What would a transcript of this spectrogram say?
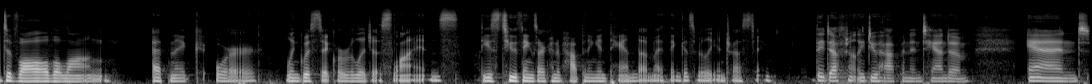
devolve along ethnic or linguistic or religious lines. These two things are kind of happening in tandem, I think is really interesting. They definitely do happen in tandem. And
